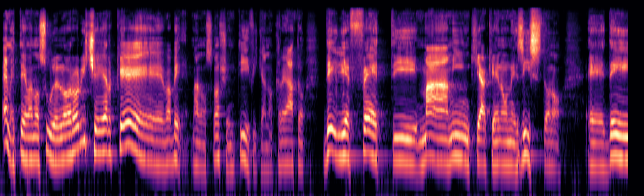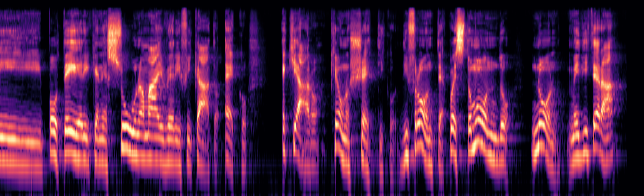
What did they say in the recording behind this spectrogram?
e mettevano sulle loro ricerche, vabbè, ma non sono scientifiche, hanno creato degli effetti, ma minchia, che non esistono, eh, dei poteri che nessuno ha mai verificato. Ecco, è chiaro che uno scettico di fronte a questo mondo non mediterà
